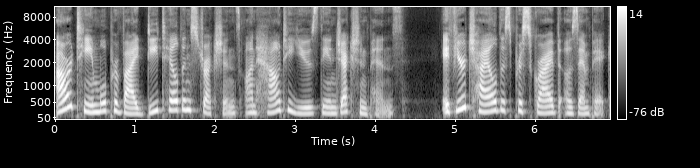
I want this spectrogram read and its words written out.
Our team will provide detailed instructions on how to use the injection pens. If your child is prescribed Ozempic,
